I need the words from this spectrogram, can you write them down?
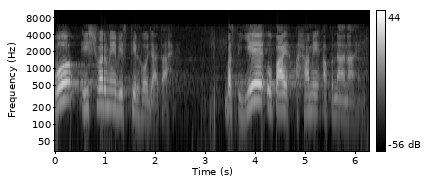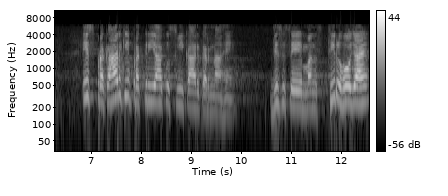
वो ईश्वर में भी स्थिर हो जाता है। बस ये उपाय हमें अपनाना है। इस प्रकार की प्रक्रिया को स्वीकार करना है, जिससे मन स्थिर हो जाए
